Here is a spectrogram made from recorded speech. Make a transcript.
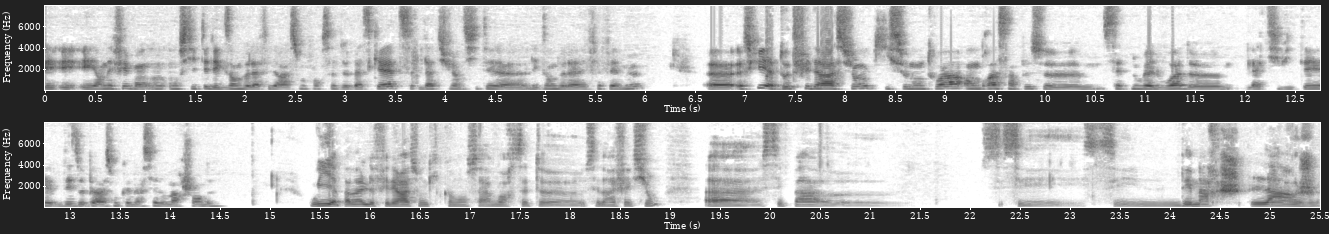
Et, en effet, bon, on, citait l'exemple de la Fédération française de basket. Là, tu viens de citer euh, l'exemple de la FFME. Euh, est-ce qu'il y a d'autres fédérations qui, selon toi, embrassent un peu ce, cette nouvelle voie de l'activité des opérations commerciales ou marchandes? Oui, il y a pas mal de fédérations qui commencent à avoir cette, euh, cette réflexion. Euh, c'est pas, euh, c'est une démarche large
